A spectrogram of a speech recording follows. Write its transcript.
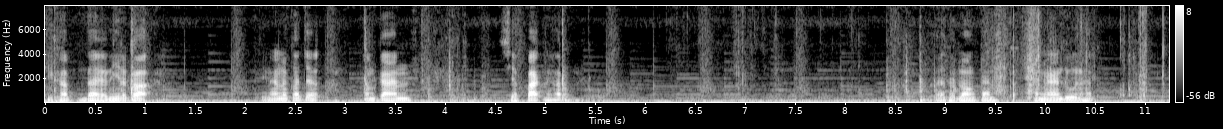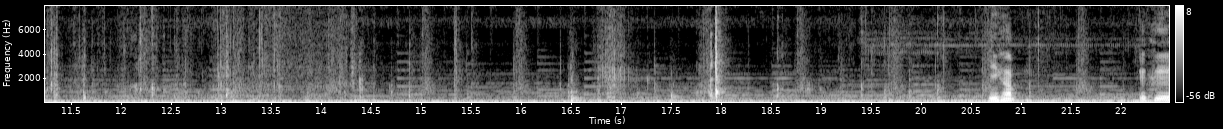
โอเครับได้แบบนี้แล้วก็จากนั้นเราก็จะทำการเสียบปลั๊กนะครับเราทดลองกันทำงานดูนะครับนี่ครับ ก็คือ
